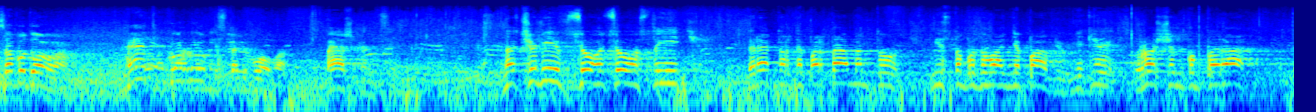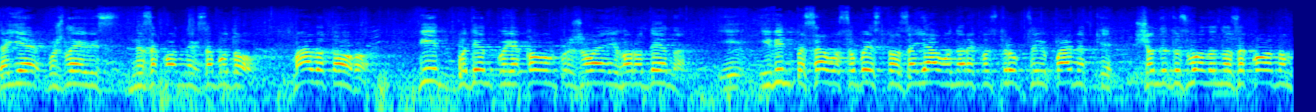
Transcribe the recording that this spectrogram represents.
забудовам. Геть корупцію. міста Львова, мешканці. На чолі всього цього стоїть директор департаменту містобудування Павлів, який розчинком пера дає можливість незаконних забудов. Мало того, він, будинку, в якому проживає його родина, і, і він писав особисто заяву на реконструкцію пам'ятки, що не дозволено законом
